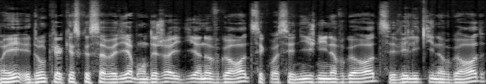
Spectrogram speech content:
Oui, et donc euh, qu'est-ce que ça veut dire? Bon, déjà, il dit à Novgorod, c'est quoi? C'est Nijni Novgorod, c'est Veliki Novgorod.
